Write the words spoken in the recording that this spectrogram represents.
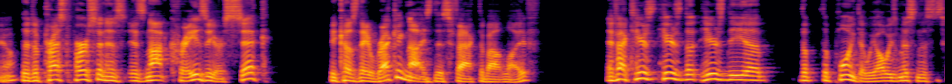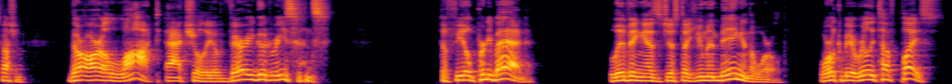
You know, the depressed person is, is not crazy or sick because they recognize this fact about life. In fact, here's, here's, the, here's the, uh, the, the point that we always miss in this discussion. There are a lot, actually, of very good reasons to feel pretty bad living as just a human being in the world. The world can be a really tough place.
